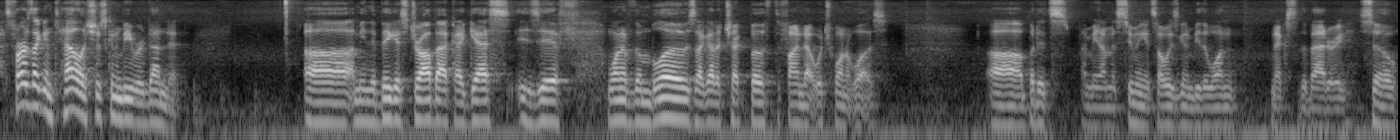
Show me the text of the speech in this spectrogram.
as far as I can tell, it's just going to be redundant. Uh, I mean, the biggest drawback, I guess, is if one of them blows, I got to check both to find out which one it was. Uh, but it's, I mean, I'm assuming it's always going to be the one next to the battery. So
